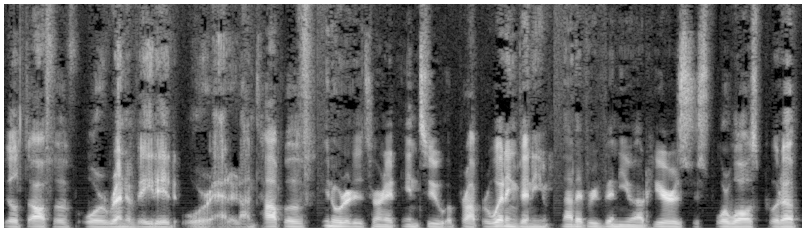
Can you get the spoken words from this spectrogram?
built off of or renovated or added on top of in order to turn it into a proper wedding venue. Not every venue out here is just four walls put up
